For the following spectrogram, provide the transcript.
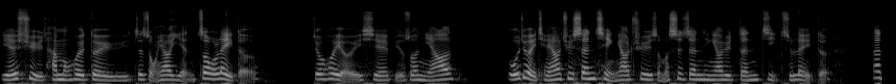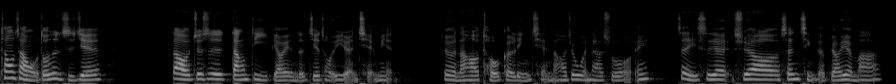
也许他们会对于这种要演奏类的，就会有一些，比如说你要多久以前要去申请，要去什么市政厅要去登记之类的。那通常我都是直接到就是当地表演的街头艺人前面，就然后投个零钱，然后就问他说：“诶，这里是要需要申请的表演吗？”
